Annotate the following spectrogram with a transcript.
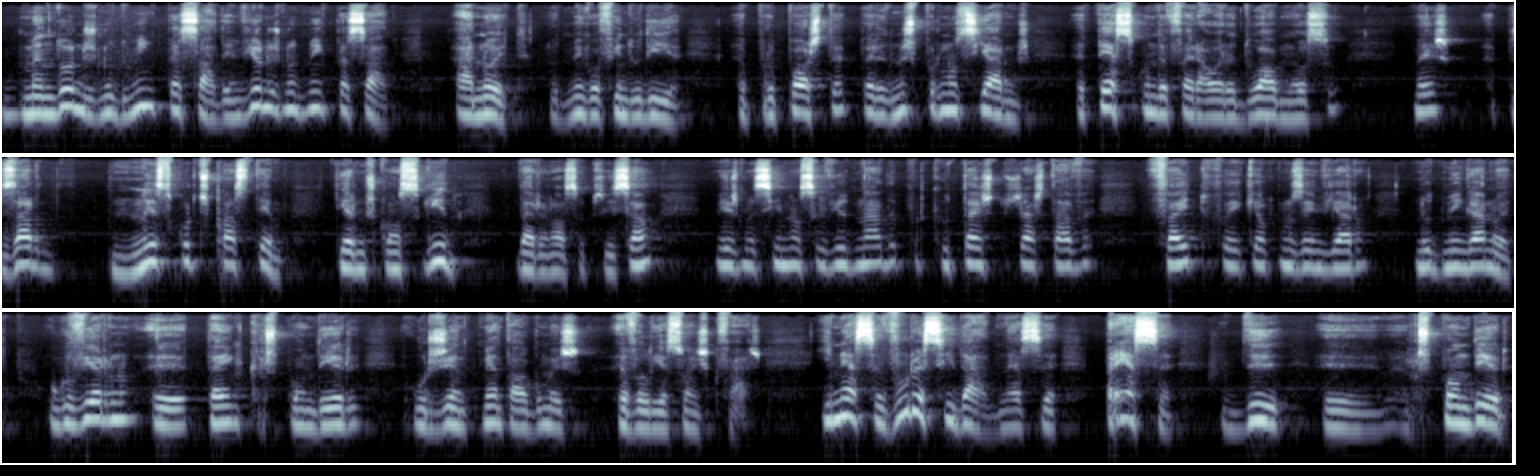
mandou-nos no domingo passado, enviou-nos no domingo passado à noite, no domingo ao fim do dia, a proposta para nos pronunciarmos até segunda-feira à hora do almoço, mas apesar de, nesse curto espaço de tempo, termos conseguido dar a nossa posição, mesmo assim não serviu de nada porque o texto já estava feito, foi aquele que nos enviaram no domingo à noite. O Governo eh, tem que responder urgentemente a algumas avaliações que faz. E nessa voracidade, nessa pressa de eh, responder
